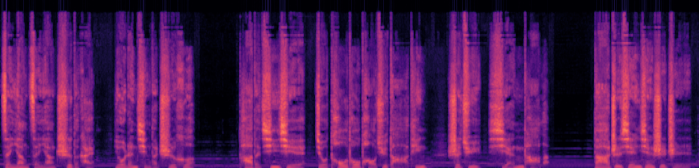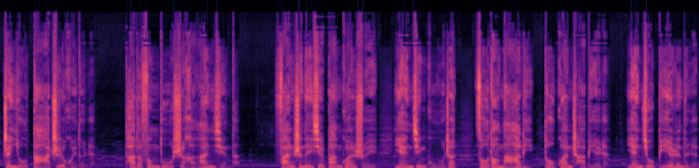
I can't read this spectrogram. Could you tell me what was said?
怎样怎样吃得开。有人请他吃喝，他的妻妾就偷偷跑去打听，是去嫌他了。大智贤贤是指真有大智慧的人，他的风度是很安闲的。凡是那些半罐水、眼睛鼓着，走到哪里都观察别人、研究别人的人，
